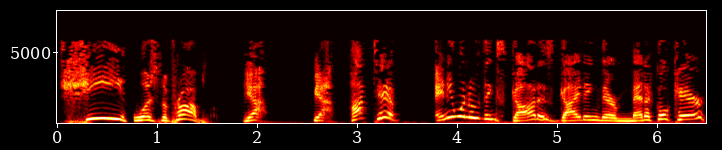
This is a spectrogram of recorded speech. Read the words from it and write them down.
she was the problem. Yeah. Yeah. Hot tip. Anyone who thinks God is guiding their medical care,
